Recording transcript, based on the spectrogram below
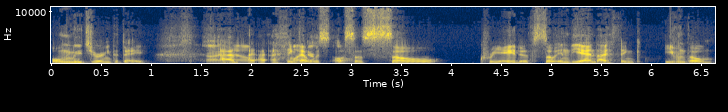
only during the day I and. I, I think that was also so creative. So in the end, I think even though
